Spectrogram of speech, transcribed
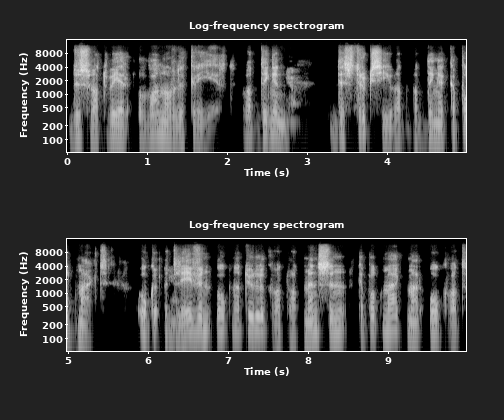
Dus wat weer wanorde creëert. Wat dingen, Ja. destructie, wat, wat dingen kapot maakt. Ook het Ja. leven ook natuurlijk, wat, wat mensen kapot maakt, maar ook wat,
